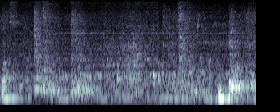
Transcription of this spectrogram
não Uhum.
